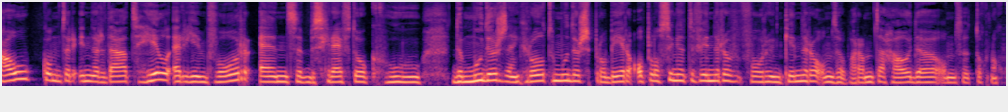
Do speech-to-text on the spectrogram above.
Kou komt er inderdaad heel erg in voor. En ze beschrijft ook hoe de moeders en grootmoeders proberen oplossingen te vinden voor hun kinderen om ze warm te houden, om ze toch nog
